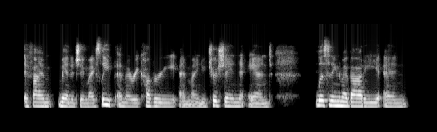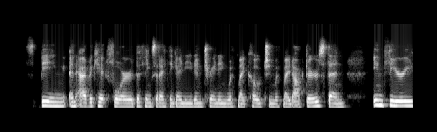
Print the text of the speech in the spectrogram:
if i'm managing my sleep and my recovery and my nutrition and listening to my body and being an advocate for the things that i think i need in training with my coach and with my doctors then in theory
